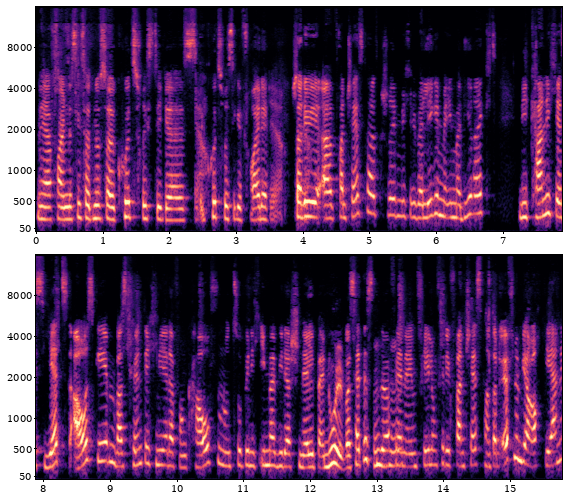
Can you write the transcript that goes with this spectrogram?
Ja, vor allem, das ist halt nur so eine kurzfristiges, ja. kurzfristige Freude. Ja. Schau, die äh, Francesca hat geschrieben, ich überlege mir immer direkt, wie kann ich es jetzt ausgeben? Was könnte ich mir davon kaufen? Und so bin ich immer wieder schnell bei Null. Was hättest du mhm. da für eine Empfehlung für die Francesca? Und dann öffnen wir auch gerne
